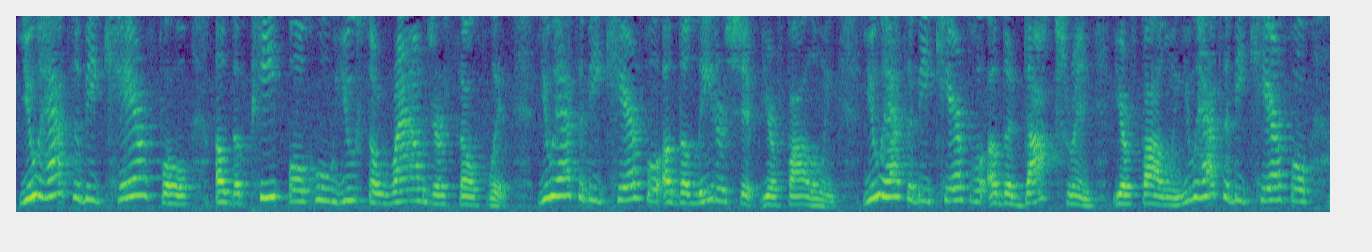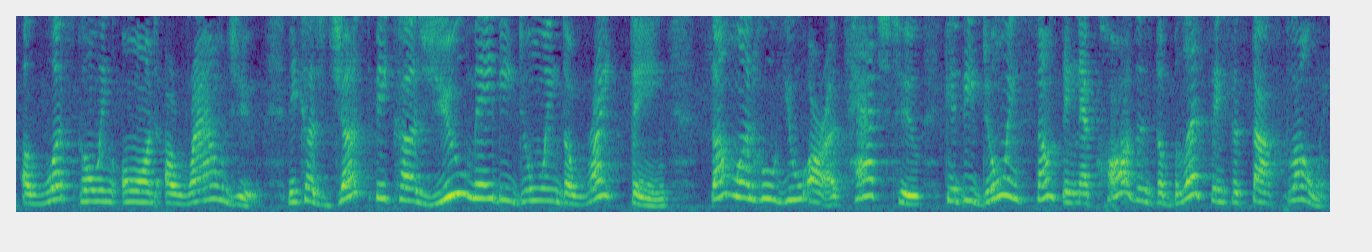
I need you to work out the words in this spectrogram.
You have to be careful of the people who you surround yourself with. You have to be careful of the leadership you're following. You have to be careful of the doctrine you're following. You have to be careful of what's going on around you. Because just because you may be doing the right thing, someone who you are attached to could be doing something that causes the blessings to stop flowing.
